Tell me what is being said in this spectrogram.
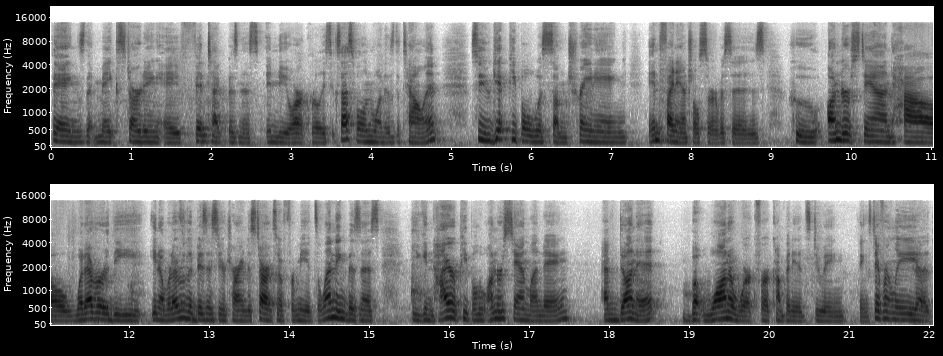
things that make starting a fintech business in New York really successful, and one is the talent. So you get people with some training in financial services who understand how whatever the you know whatever the business you're trying to start. So for me, it's a lending business. You can hire people who understand lending, have done it, but want to work for a company that's doing things differently, an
